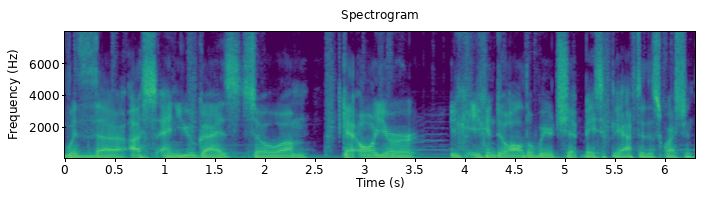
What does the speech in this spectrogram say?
with uh, us and you guys. So um, get all your You, you can do all the weird shit basically after this question,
